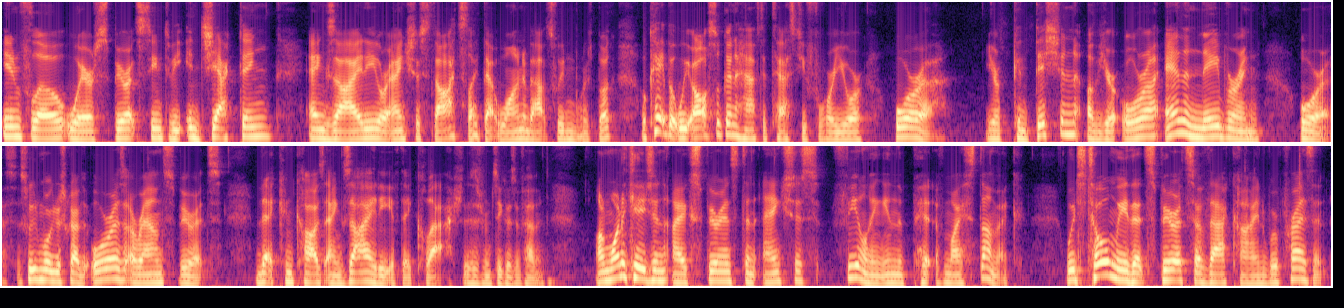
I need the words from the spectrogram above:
inflow where spirits seem to be injecting anxiety or anxious thoughts, like that one about Swedenborg's book. Okay, but we're also going to have to test you for your aura, your condition of your aura and the neighboring auras. Swedenborg describes auras around spirits that can cause anxiety if they clash. This is from Secrets of Heaven. On one occasion, I experienced an anxious feeling in the pit of my stomach which told me that spirits of that kind were present.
